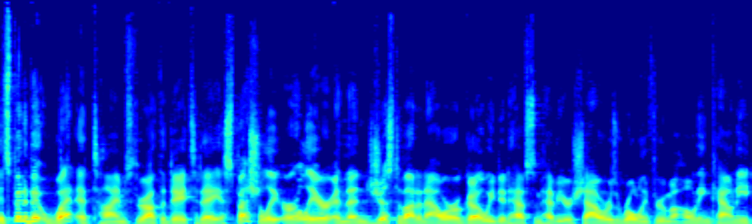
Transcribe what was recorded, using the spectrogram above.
It's been a bit wet at times throughout the day today, especially earlier. And then just about an hour ago, we did have some heavier showers rolling through Mahoning County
